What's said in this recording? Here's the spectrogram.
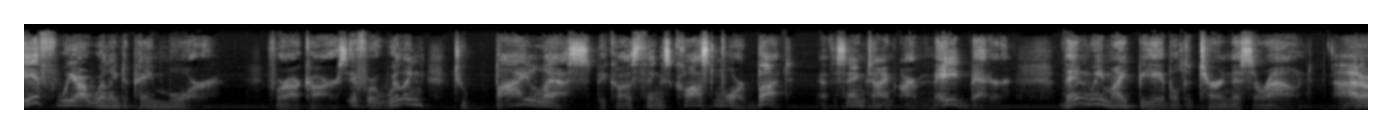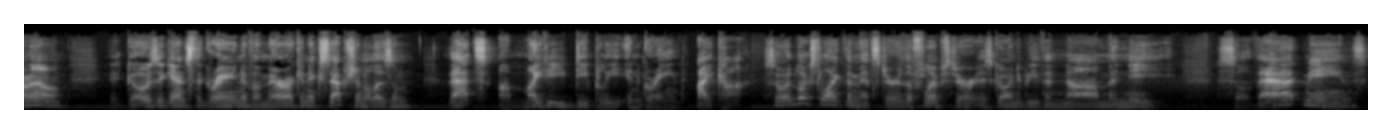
if we are willing to pay more for our cars, if we're willing to buy less because things cost more, but at the same time are made better, then we might be able to turn this around. I don't know. It goes against the grain of American exceptionalism. That's a mighty deeply ingrained icon. So it looks like the Mitster, the Flipster, is going to be the nominee. So that means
